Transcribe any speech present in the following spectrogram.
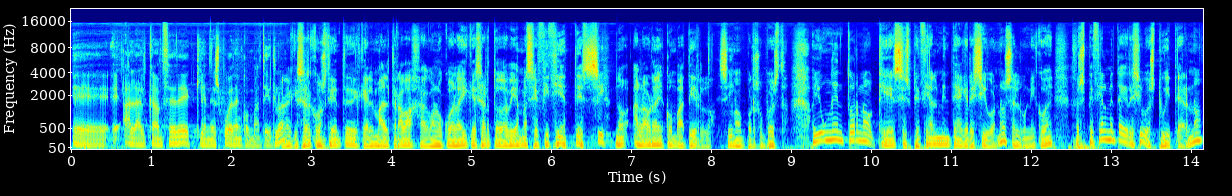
eh, al alcance de quienes pueden combatirlo. hay que ser consciente de que el mal trabaja, con lo cual hay que ser todavía más eficientes sí. ¿no? a la hora de combatirlo. Sí. No, por supuesto. Oye, un entorno que es especialmente agresivo, no es el único, ¿eh? pero especialmente agresivo es Twitter, ¿no?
